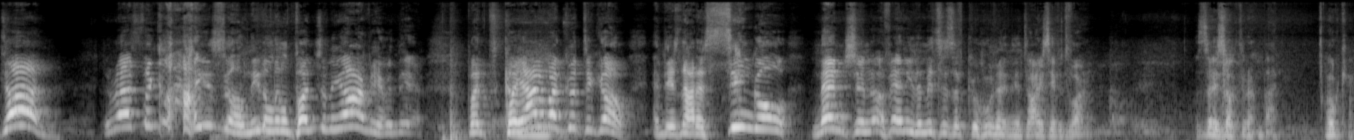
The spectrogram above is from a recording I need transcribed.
done. The rest of the Klai need a little punch in the arm here and there. But Kohanim mm. are good to go. And there's not a single mention of any of the mitzvahs of kahuna in the entire Sefer Dvarim. Zayzok the Ramban. Okay.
